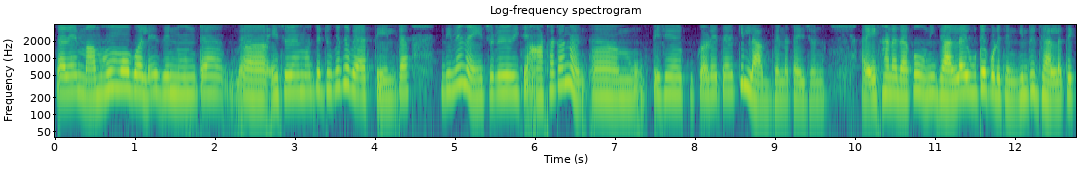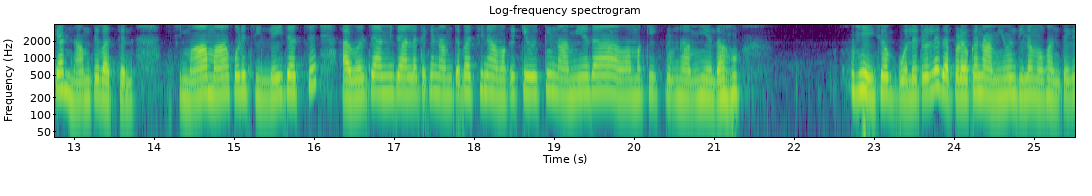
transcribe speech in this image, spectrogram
তাহলে মামামও বলে যে নুনটা এঁচোড়ের মধ্যে ঢুকে যাবে আর তেলটা দিলে না এঁচোড়ের ওই যে আঠাটা না প্রেশার কুকারেতে আর কি লাগবে না তাই জন্য। আর এখানে দেখো উনি জানলায় উঠে পড়েছেন, কিন্তু জানলা থেকে আর নামতে পারছেন না। মা মা করে চিল্লেই যাচ্ছে আর বলছে, আমি জানলা থেকে নামতে পারছি না, আমাকে কেউ একটু নামিয়ে দাও, আমাকে একটু নামিয়ে দাও। এইসব বলে টলে তারপরে ওকে নামিয়েও দিলাম ওখান থেকে।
